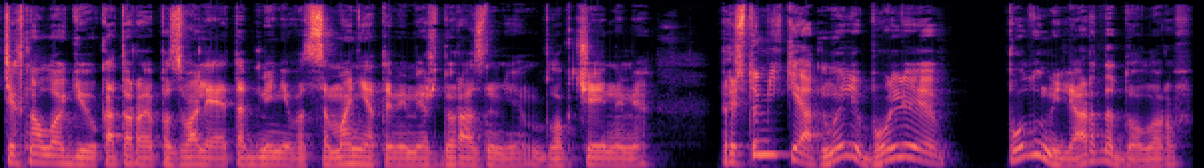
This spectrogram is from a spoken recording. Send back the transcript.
технологию, которая позволяет обмениваться монетами между разными блокчейнами, преступники отмыли более полумиллиарда долларов.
